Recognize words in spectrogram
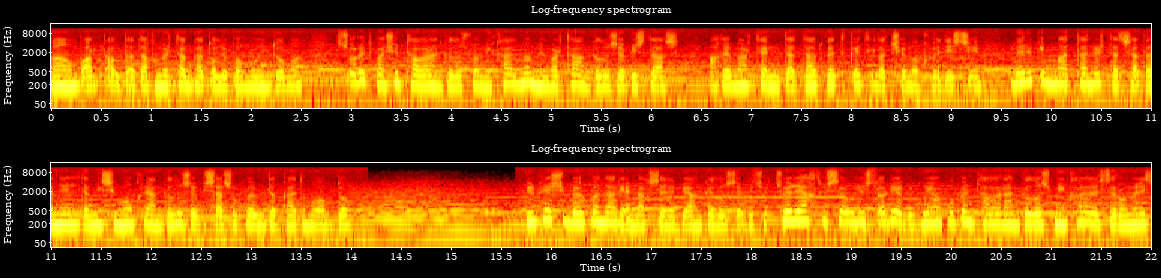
გაამპარტავდა და ღმერთთან გატოლება მოინდომა. სწორედ მაშინ მთავარანგელოზმა მიქაელმა მიმართა ანგელოზების დას, აღემართენი და დადგეთ კეთილად შემოქმედის წინ. მერე კი მათთან ერთად სატანიელი და მისი მომხრე ანგელოზები სასופველი და გადმოაგდო. ბიბლიაში ბევრგან არიან ნახსენები ანგელოზების. ძველი აღთვისეული ისტორიები გვიანფობენ თავარ ანგელოზ მიქაელს, რომელიც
